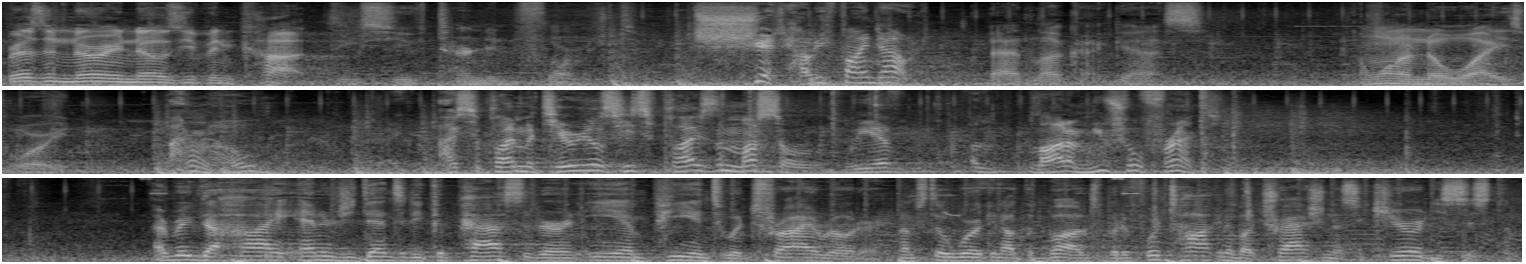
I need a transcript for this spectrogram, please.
President Nouri knows you've been caught, thinks you've turned informant. Shit, how'd he find out? Bad luck, I guess. I want to know why he's worried. I don't know. I supply materials, he supplies the muscle. We have a lot of mutual friends. I rigged a high energy density capacitor and EMP into a tri-rotor. I'm still working out the bugs, but if we're talking about trashing a security system,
